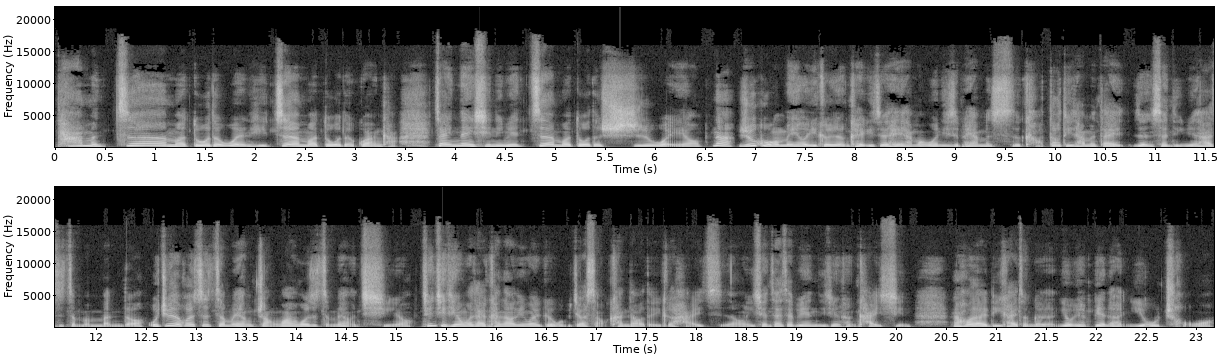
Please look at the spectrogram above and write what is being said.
他们这么多的问题，这么多的关卡，在内心里面这么多的思维哦。那如果没有一个人可以一直陪他们，问题是陪他们思考，到底他们在人生里面他是怎么闷的？我觉得会是怎么样转弯，或是怎么样气哦？前几天我才看到另外一个我比较少看到的一个孩子哦，以前在这边已经很开心，然后后来离开，整个人又变得很忧愁哦。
